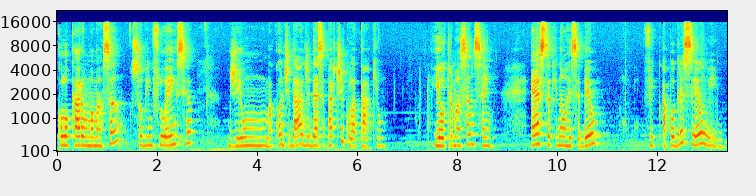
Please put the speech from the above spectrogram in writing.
Colocaram uma maçã sob influência de uma quantidade dessa partícula táquion e outra maçã sem. Esta que não recebeu apodreceu e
